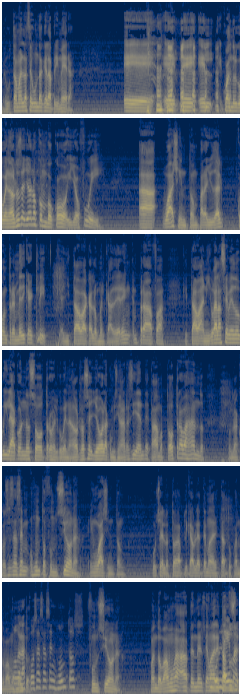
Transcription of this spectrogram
me gusta más la segunda que la primera. Eh, el- eh, el- cuando el gobernador Rosselló nos convocó y yo fui a Washington para ayudar contra el Medicare Cliff, y allí estaba Carlos Mercader en, en Prafa, que estaba Aníbal Acevedo Vilá con nosotros, el gobernador Rosselló, la comisionada residente, estábamos todos trabajando. Cuando las cosas se hacen juntos funciona en Washington. Escúchelo, esto es aplicable al tema del estatus. Cuando vamos Cuando las cosas se hacen juntos, funciona. Cuando vamos a atender el tema del estatus,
